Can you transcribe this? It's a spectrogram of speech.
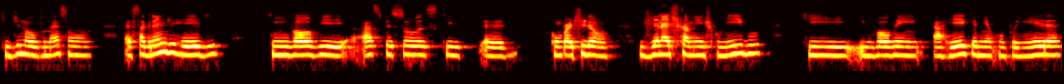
que de novo, né, são essa grande rede que envolve as pessoas que é, compartilham geneticamente comigo, que envolvem a Rê, que é minha companheira,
